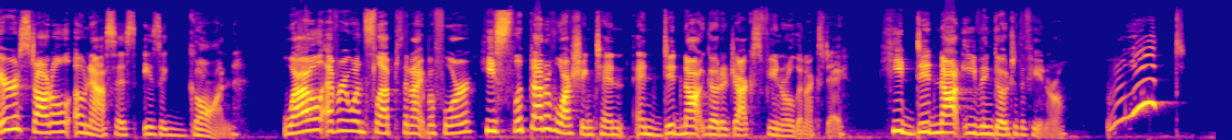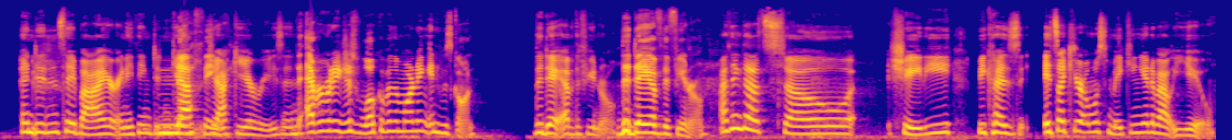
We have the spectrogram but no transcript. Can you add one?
Aristotle Onassis is gone. While everyone slept the night before, he slipped out of Washington and did not go to Jack's funeral the next day. He did not even go to the funeral. What? And didn't say bye or anything. Didn't Nothing. give Jackie a reason. Everybody just woke up in the morning and he was gone. The day of the funeral. The day of the funeral. I think that's so shady because it's like you're almost making it about you.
